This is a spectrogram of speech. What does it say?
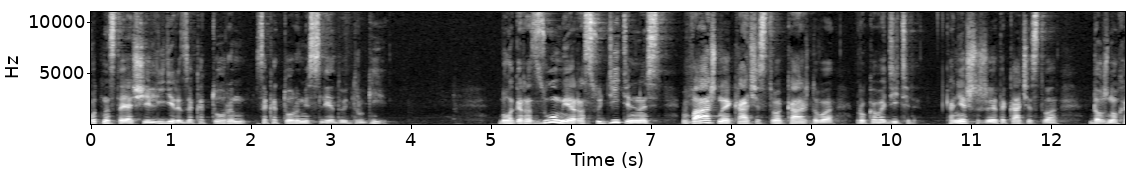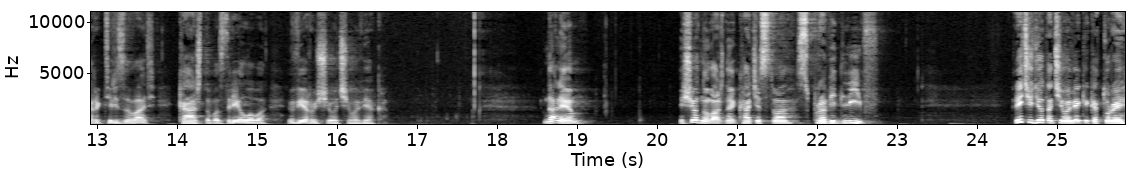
Вот настоящие лидеры, за, которым, за которыми следуют другие. Благоразумие, рассудительность – важное качество каждого руководителя. Конечно же, это качество должно характеризовать каждого зрелого верующего человека. Далее, еще одно важное качество – справедлив. Речь идет о человеке, который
